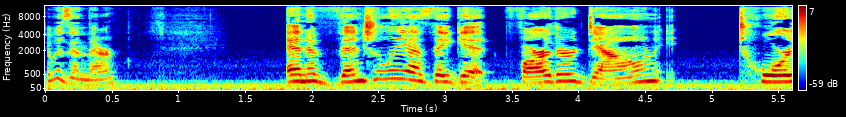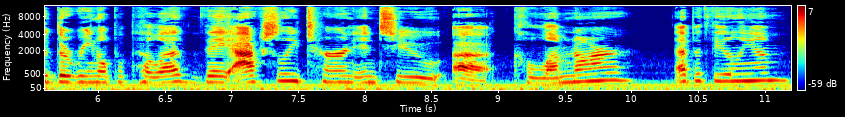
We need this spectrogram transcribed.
It was in there. And eventually, as they get farther down toward the renal papilla, they actually turn into a columnar epithelium.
